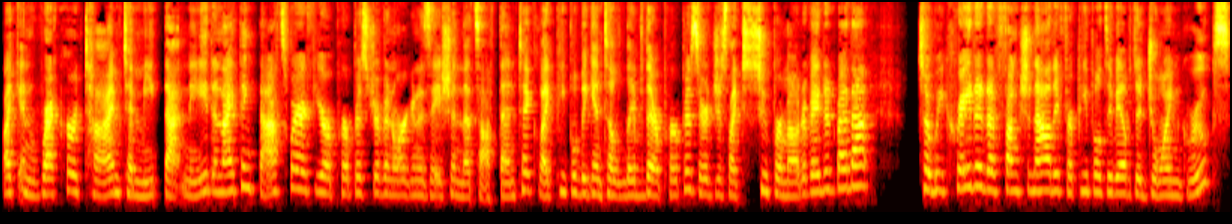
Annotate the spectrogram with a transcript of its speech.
like in record time to meet that need. And I think that's where, if you're a purpose driven organization that's authentic, like people begin to live their purpose, they're just like super motivated by that. So we created a functionality for people to be able to join groups.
